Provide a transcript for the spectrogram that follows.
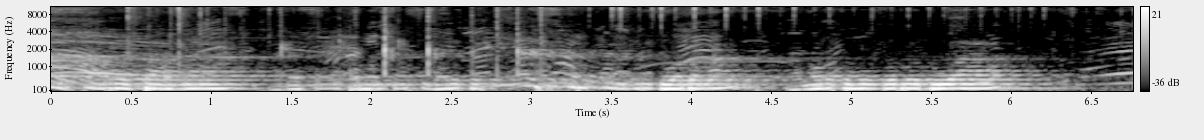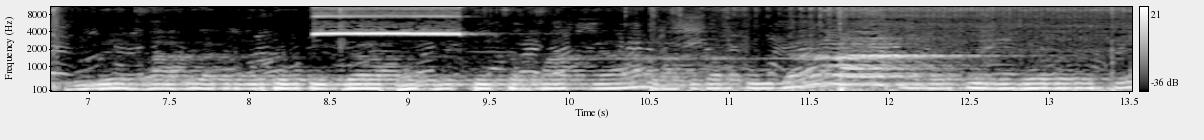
lakukan tidak dari PSMK Negeri Dua nomor punggung 22 ini lagi-lagi nomor punggung 3 begitu cermatnya lakukan sudah nomor punggung 22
